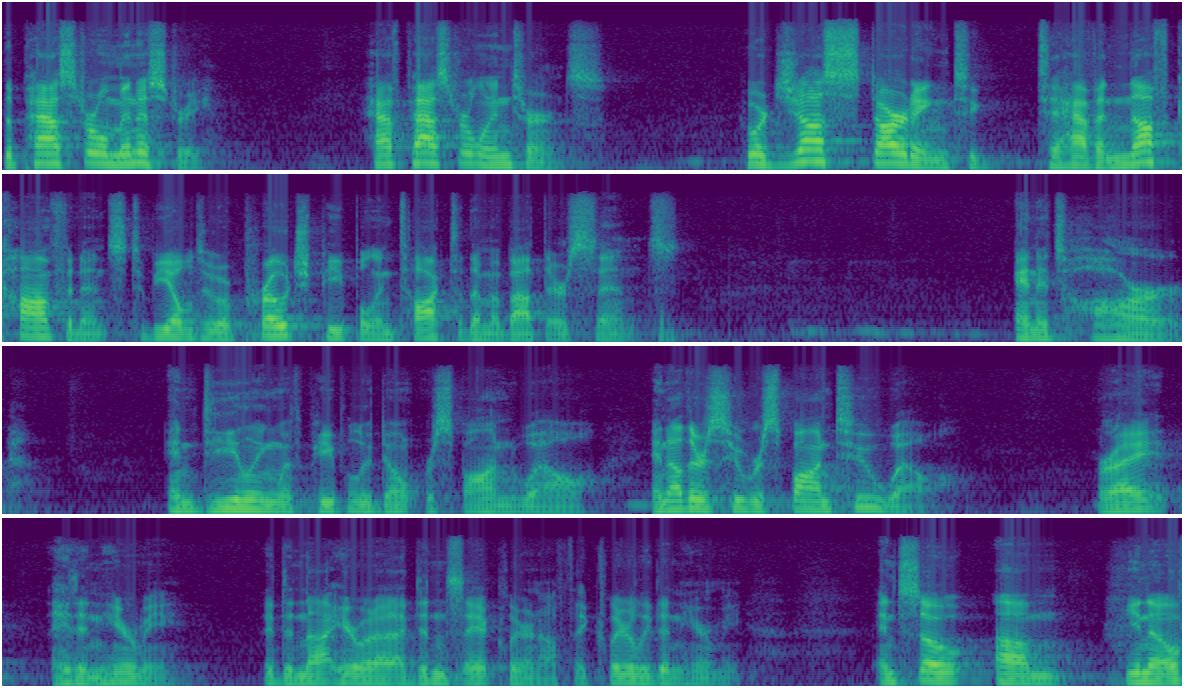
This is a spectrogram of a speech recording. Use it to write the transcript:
the pastoral ministry. Have pastoral interns who are just starting to, to have enough confidence to be able to approach people and talk to them about their sins. And it's hard. And dealing with people who don't respond well and others who respond too well, right? They didn't hear me. They did not hear what I, I didn't say it clear enough. They clearly didn't hear me. And so, um, you know,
